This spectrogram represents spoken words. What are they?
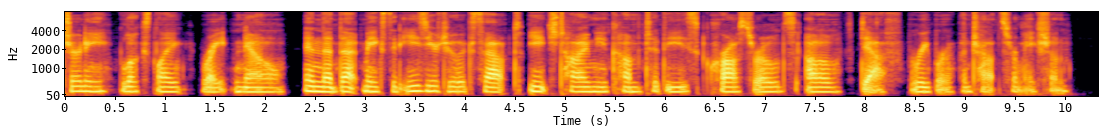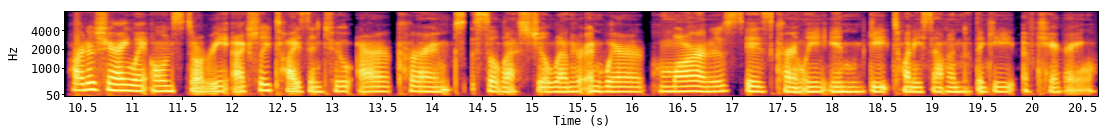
journey looks like right now and that that makes it easier to accept each time you come to these crossroads of death, rebirth, and transformation. Part of sharing my own story actually ties into our current celestial weather and where Mars is currently in gate 27, the gate of caring.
